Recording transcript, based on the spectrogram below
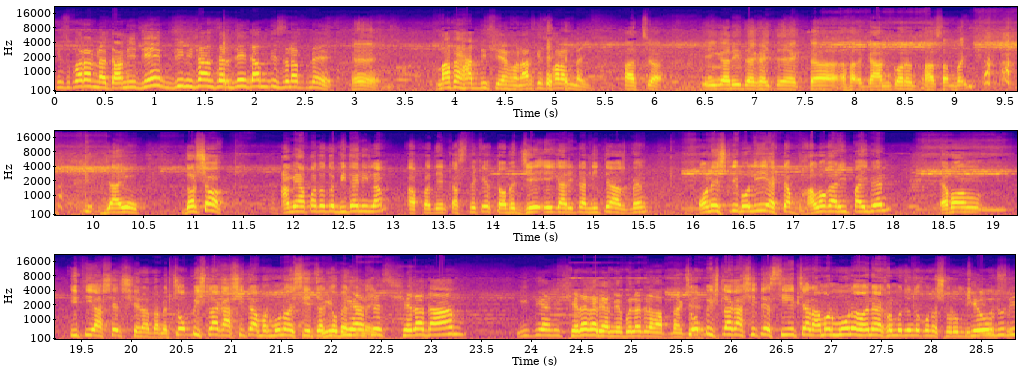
কিছু করার নাই আমি যে জিনিস আনসার যে দাম দিচ্ছেন আপনি। হ্যাঁ। মাথায় হাত দিচ্ছি এখন আর কিছু করার নাই। আচ্ছা এই গাড়ি দেখাইতে একটা গান করেন হাসান ভাই। যাই হোক দর্শক আমি আপাতত বিদায় নিলাম আপনাদের কাছ থেকে। তবে যে এই গাড়িটা নিতে আসবেন অনেস্টলি বলি একটা ভালো গাড়ি পাইবেন এবং ইতিহাসের সেরা দামে চব্বিশ লাখ আশিটা আমার মনে হয় সিএচআর কেউ ইতিহাসের সেরা দাম ইতিহাসের সেরা গাড়ি আমি বলে দিলাম আপনাকে। চব্বিশ লাখ আশিতে সিএচআর আমার মনে হয় না এখন পর্যন্ত কোনো শোরুম কেউ যদি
